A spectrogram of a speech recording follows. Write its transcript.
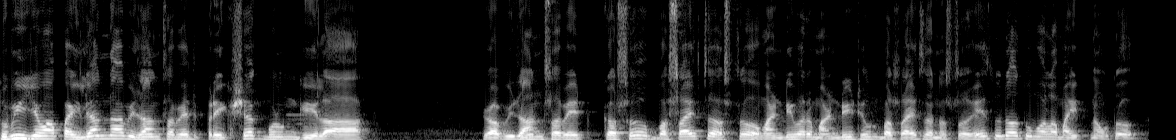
तुम्ही जेव्हा पहिल्यांदा विधानसभेत प्रेक्षक म्हणून गेलात किंवा विधानसभेत कसं बसायचं असतं? मांडीवर मांडी ठेवून बसायचं नसतं हे सुद्धा तुम्हाला माहीत नव्हतं.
